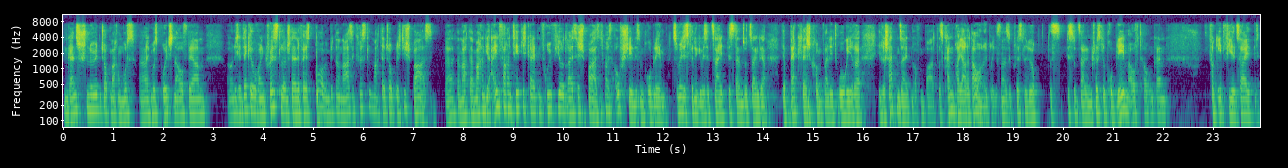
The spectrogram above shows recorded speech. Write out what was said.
einen ganz schnöden Job machen muss, ja, ich muss Brötchen aufwärmen, und ich entdecke irgendwann Crystal und stelle fest, boah, mit einer Nase Crystal macht der Job richtig Spaß. Ja, da, macht, da machen die einfachen Tätigkeiten früh 4.30 Uhr Spaß. Nicht mal das Aufstehen ist ein Problem. Zumindest für eine gewisse Zeit, bis dann sozusagen der, der Backlash kommt, weil die Droge ihre, ihre Schattenseiten offenbart. Das kann ein paar Jahre dauern übrigens. Ne? Also Crystal wirkt, das bis sozusagen ein Crystal-Problem auftauchen kann, vergeht viel Zeit.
